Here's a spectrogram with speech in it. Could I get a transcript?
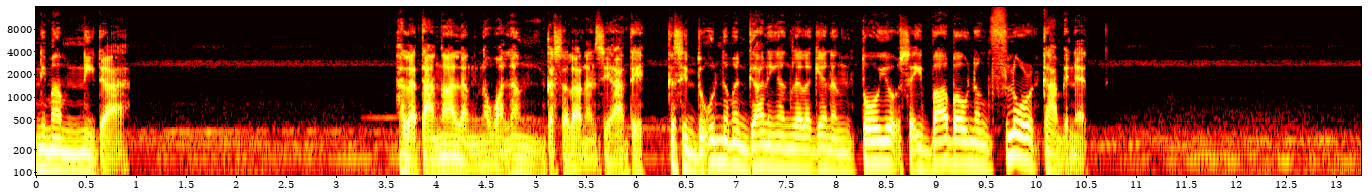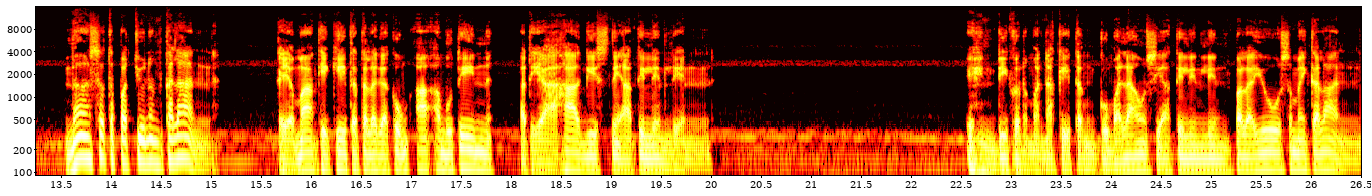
ni ma'am Nida. Halata nga lang na walang kasalanan si ate kasi doon naman galing ang lalagyan ng toyo sa ibabaw ng floor cabinet. Nasa tapat yun ng kalan, kaya makikita talaga kung aabutin at ihahagis ni Ate Linlin. Eh hindi ko naman nakitang gumalaw si Ate Linlin palayo sa may kalan.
